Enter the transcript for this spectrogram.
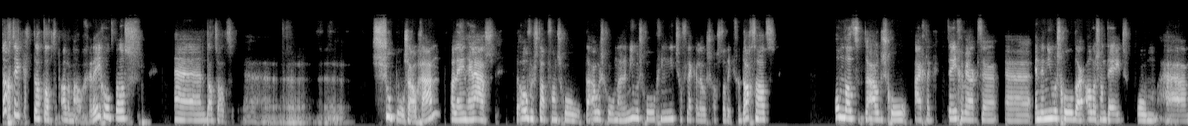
dacht ik dat dat allemaal geregeld was en dat dat soepel zou gaan. Alleen helaas, de overstap van school, de oude school naar de nieuwe school, ging niet zo vlekkeloos als dat ik gedacht had. Omdat de oude school eigenlijk tegenwerkte uh, en de nieuwe school daar alles aan deed om uh,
